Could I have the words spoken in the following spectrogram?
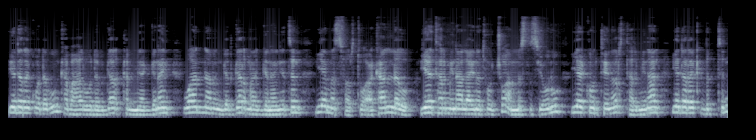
የደረቅ ወደቡን ከባህር ወደብ ጋር ከሚያገናኝ ዋና መንገድ ጋር ማገናኘትን የመስፈርቱ አካል ነው። የተርሚናል አይነቶቹ አምስት ሲሆኑ የኮንቴነር ተርሚናል፣ የደረቅ ብትን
